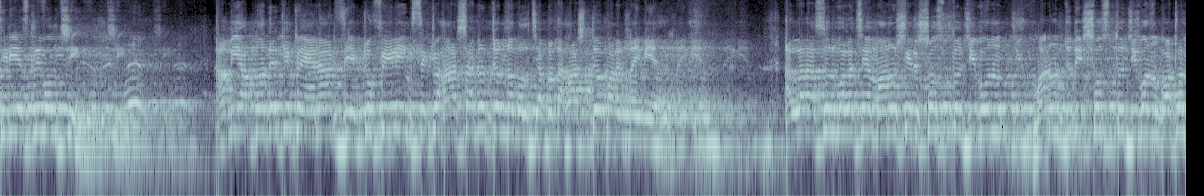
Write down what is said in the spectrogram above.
সিরিয়াসলি বলছি? আমি আপনাদেরকে একটু এনার্জি একটু ফিলিংস একটু হাসানোর জন্য বলছি, আপনারা হাসতেও পারেন নাই মিয়া। আল্লাহ রাসূল বলেছে, মানুষের সুস্থ জীবন, মানুষ যদি সুস্থ জীবন গঠন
